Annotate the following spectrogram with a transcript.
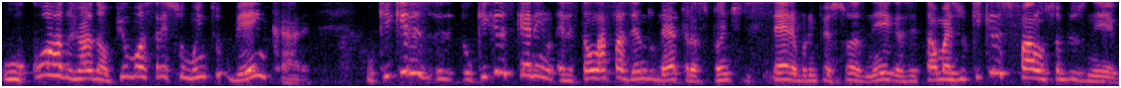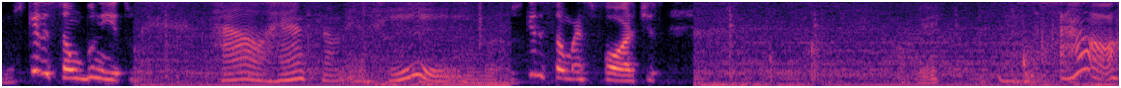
O Corra do Jordan Peele mostra isso muito bem, cara. O que, que eles, o que, que eles querem? Eles estão lá fazendo né, transplante de cérebro em pessoas negras e tal, mas o que, que eles falam sobre os negros? Que eles são bonitos. How handsome is he? Que eles são mais fortes. Oh,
